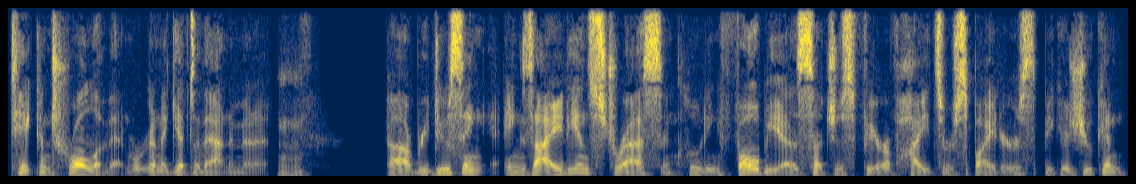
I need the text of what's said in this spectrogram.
take control of it. And we're going to get to that in a minute. Uh, reducing anxiety and stress, including phobias such as fear of heights or spiders, because you can.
